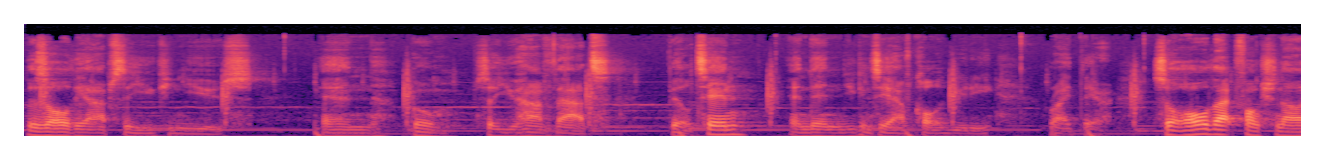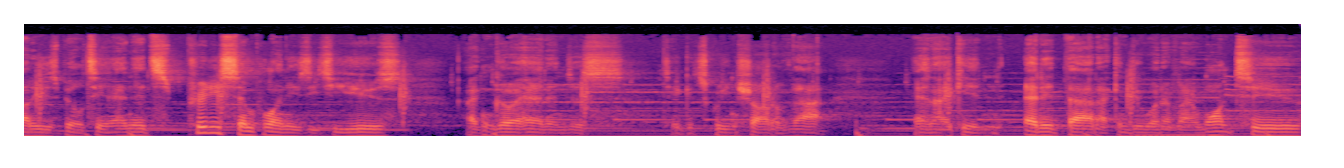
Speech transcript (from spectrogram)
there's all the apps that you can use. And boom, so you have that built in, and then you can see I have Call of Duty right there. So all that functionality is built in, and it's pretty simple and easy to use. I can go ahead and just take a screenshot of that and I can edit that, I can do whatever I want to,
